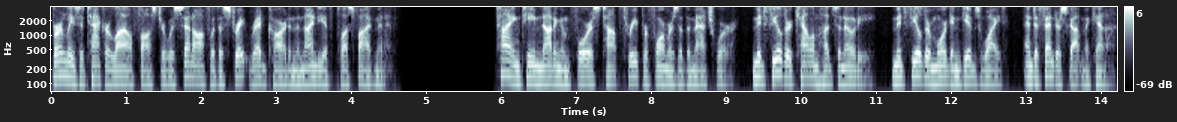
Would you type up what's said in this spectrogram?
Burnley's attacker Lyle Foster was sent off with a straight red card in the 90th plus 5 minute. Tying team Nottingham Forest top three performers of the match were midfielder Callum Hudson-Odoi, midfielder Morgan Gibbs White, and defender Scott McKenna.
